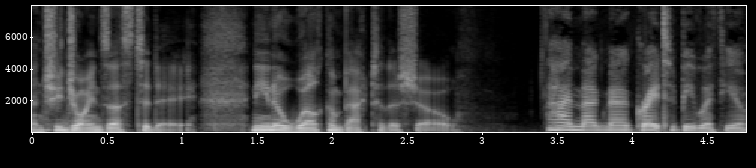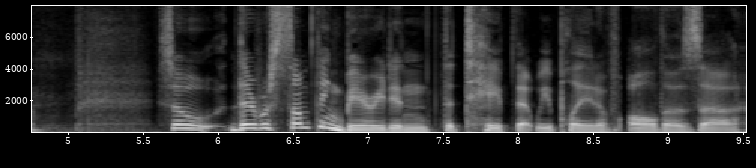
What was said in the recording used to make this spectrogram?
And she joins us today. Nina, welcome back to the show. Hi, Meghna. Great to be with you. So, there was something buried in the tape that we played of all those uh,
